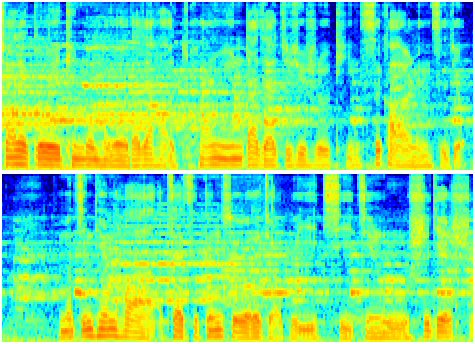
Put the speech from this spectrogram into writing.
亲爱的各位听众朋友，大家好，欢迎大家继续收听《思考二零四九》。那么今天的话，再次跟随我的脚步，一起进入世界史。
